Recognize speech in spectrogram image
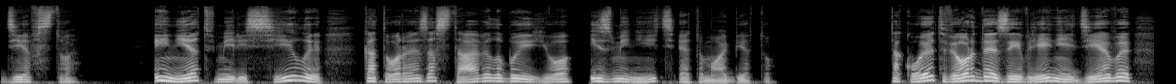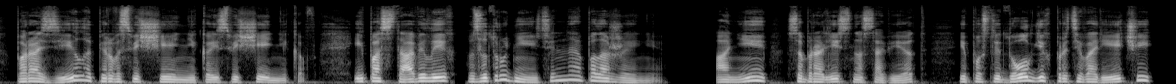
девства, и нет в мире силы, которая заставила бы ее изменить этому обету. Такое твердое заявление девы поразило первосвященника и священников и поставило их в затруднительное положение. Они собрались на совет и после долгих противоречий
